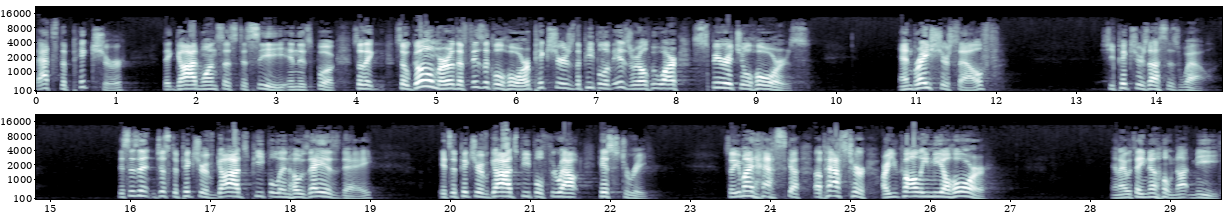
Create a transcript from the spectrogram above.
That's the picture that God wants us to see in this book. So that so Gomer, the physical whore, pictures the people of Israel who are spiritual whores. And brace yourself, she pictures us as well. This isn't just a picture of God's people in Hosea's day. It's a picture of God's people throughout history. So you might ask, a, a pastor, are you calling me a whore? And I would say, no, not me.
